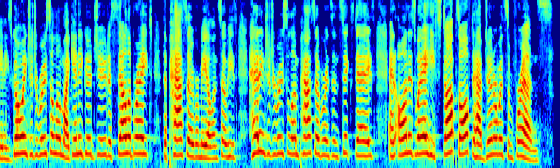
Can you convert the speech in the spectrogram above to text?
And he's going to Jerusalem, like any good Jew, to celebrate the Passover meal. And so he's heading to Jerusalem. Passover is in six days. And on his way, he stops off to have dinner with some friends.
